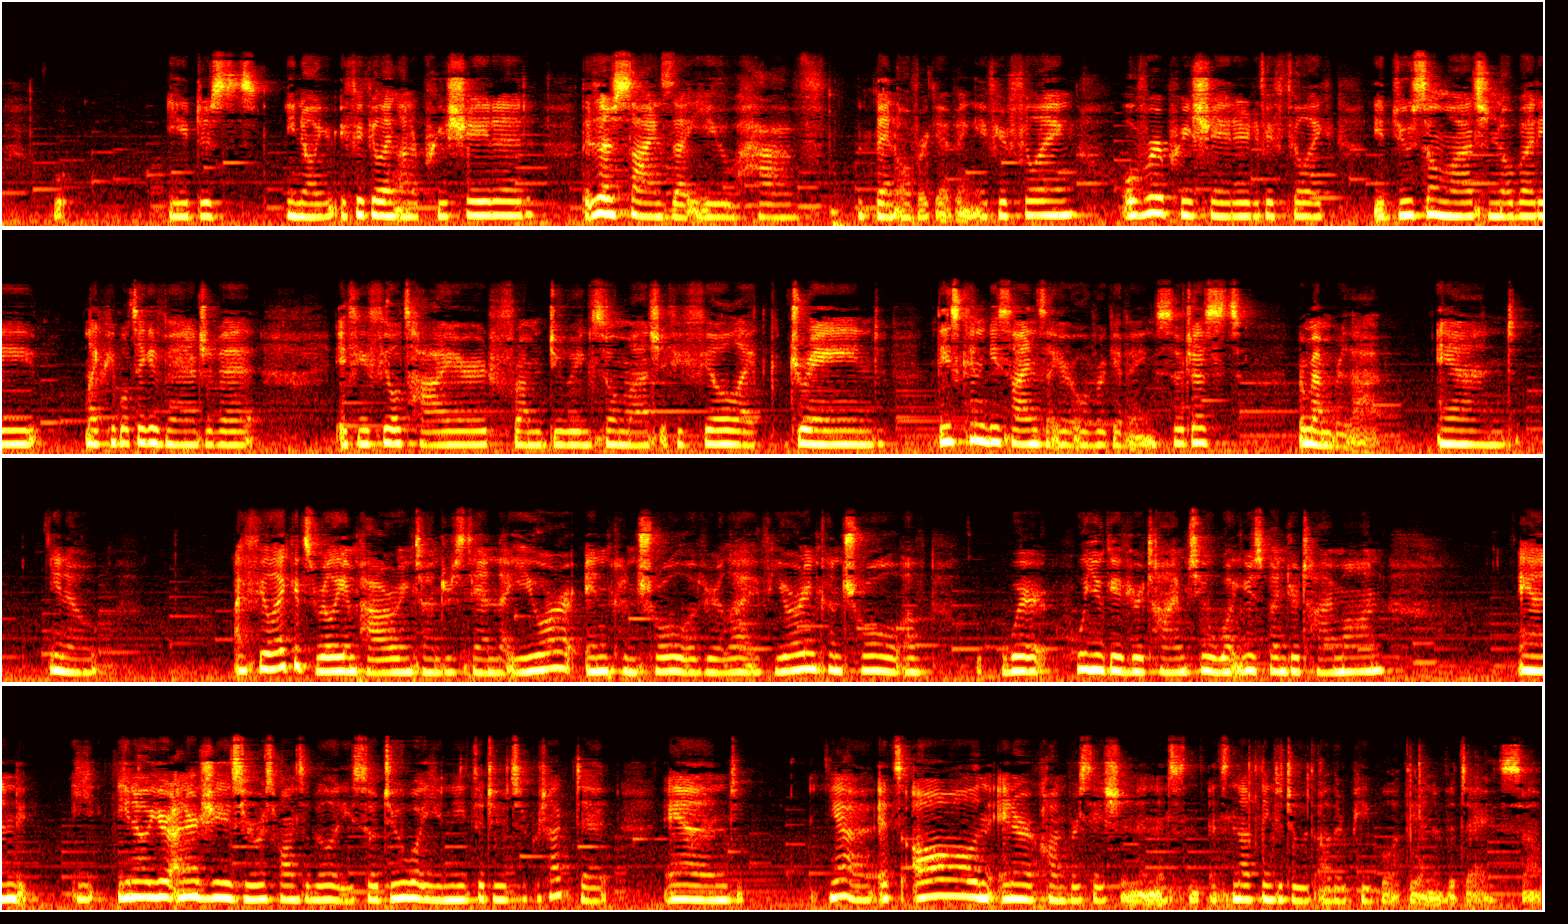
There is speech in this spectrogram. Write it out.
you just, you know, if you're feeling unappreciated, these are signs that you have been overgiving. If you're feeling overappreciated, if you feel like you do so much, nobody, like people take advantage of it, if you feel tired from doing so much, if you feel like drained, these can be signs that you're overgiving. So just remember that. And, you know, I feel like it's really empowering to understand that you are in control of your life. You're in control of where who you give your time to, what you spend your time on. And you know, your energy is your responsibility. So do what you need to do to protect it. And yeah, it's all an inner conversation and it's it's nothing to do with other people at the end of the day. So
